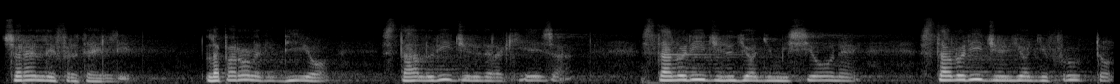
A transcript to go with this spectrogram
Sorelle e fratelli, la parola di Dio sta all'origine della Chiesa, sta all'origine di ogni missione, sta all'origine di ogni frutto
